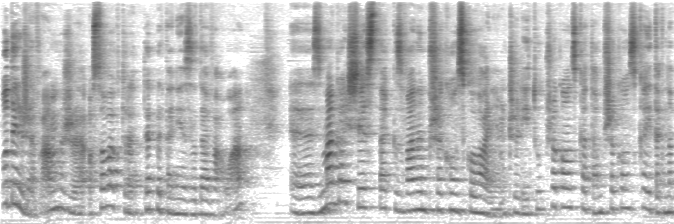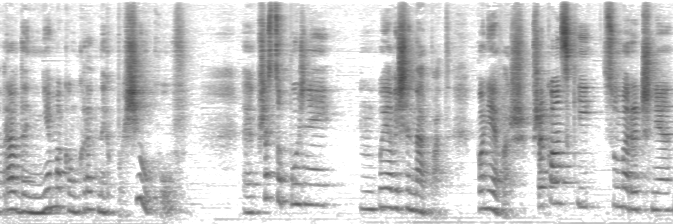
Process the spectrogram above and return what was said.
Podejrzewam, że osoba, która te pytanie zadawała, zmaga się z tak zwanym przekąskowaniem, czyli tu przekąska, tam przekąska i tak naprawdę nie ma konkretnych posiłków, e, przez co później mm, pojawia się napad, ponieważ przekąski sumarycznie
